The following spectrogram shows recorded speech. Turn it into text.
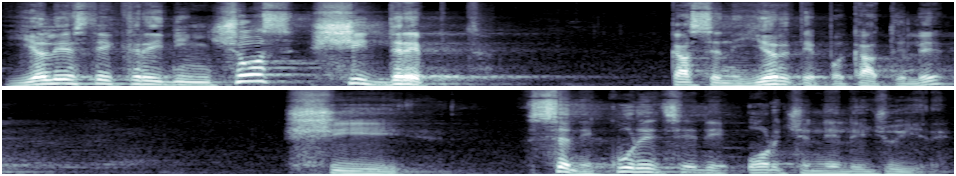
El este credincios și drept ca să ne ierte păcatele și să ne curețe de orice nelegiuire.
